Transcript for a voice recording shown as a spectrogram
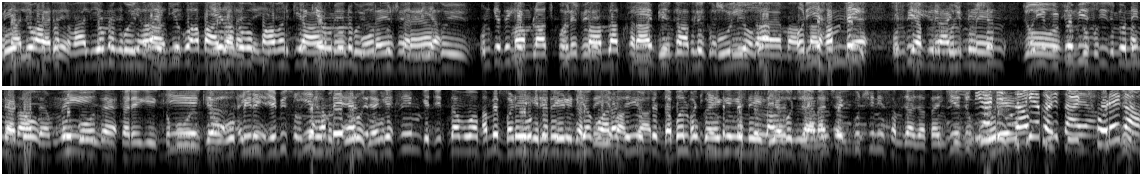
मेन जो आपका हैं, सवाल ये तो था कोई हाँ इंडिया को अब आ जाना चाहिए। पावर की आड़ में उन्होंने बहुत कुछ कर लिया। उनके देखिए मामलात खोले फिरे। खराब भी हैं, काबिल कबूल नहीं होगा और ये हम नहीं हैं। भी अपने मुल्क में जो ये वीडियो भी इस चीज़ को नहीं नेटो नहीं करेगी कबूल क्या वो फिर ये भी सोचने हमें ऐसे जाएँगे कि जितना वो हमें बड़े इंडिया को आना चाहिए उससे डबल वो कहेंगे कि नहीं इंडिया को जाना चाहिए। कुछ ही नहीं समझा जाता है ये जो गोरे सब करता है। छोड़ेगा।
